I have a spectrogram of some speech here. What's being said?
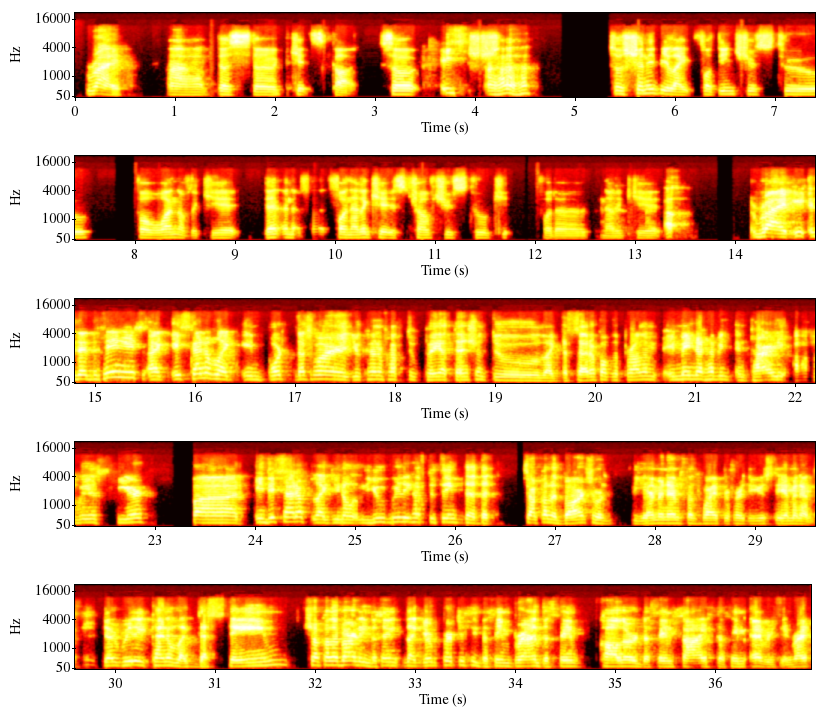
right uh does the kids got? So it's uh -huh. So shouldn't it be like 14 choose two for one of the kid, then for another kid is 12 choose two for the another kid? Uh, right. The, the thing is like it's kind of like important. That's why you kind of have to pay attention to like the setup of the problem. It may not have been entirely obvious here, but in this setup, like you know, you really have to think that the chocolate bars or the M&Ms, that's why I prefer to use the M&Ms. They're really kind of like the same chocolate bar in the same, like you're purchasing the same brand, the same color, the same size, the same everything, right?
